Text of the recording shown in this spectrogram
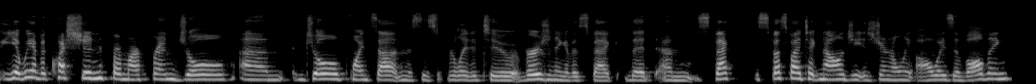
yeah, we have a question from our friend Joel. Um, Joel points out, and this is related to versioning of a spec, that um, spec specified technology is generally always evolving,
